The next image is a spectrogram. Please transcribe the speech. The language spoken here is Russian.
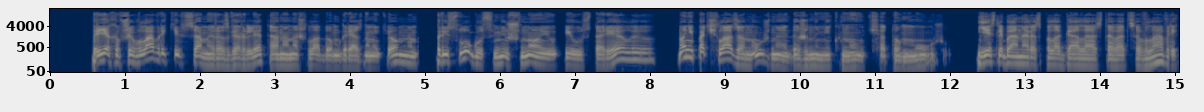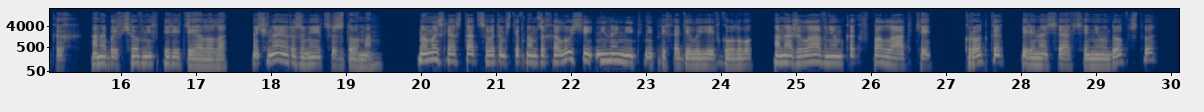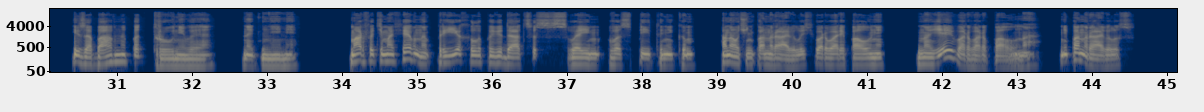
Приехавши в Лаврики в самый разгар лета, она нашла дом грязным и темным, прислугу смешную и устарелую, но не почла за нужное даже намекнуть о том мужу. Если бы она располагала оставаться в Лавриках, она бы все в них переделала, начиная, разумеется, с дома. Но мысль остаться в этом степном захолустье ни на миг не приходила ей в голову. Она жила в нем, как в палатке, кротко перенося все неудобства и забавно подтрунивая над ними. Марфа Тимофеевна приехала повидаться с своим воспитанником. Она очень понравилась Варваре Павловне, но ей Варвара Павловна не понравилась.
